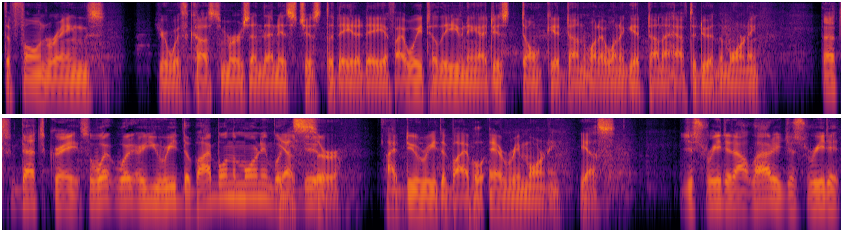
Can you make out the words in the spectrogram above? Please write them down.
the phone rings, you're with customers, and then it's just the day to day. If I wait till the evening, I just don't get done what I want to get done. I have to do it in the morning. That's that's great. So what what are you read the Bible in the morning? What yes, do you do? sir. I do read the Bible every morning. Yes. You just read it out loud, or you just read it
